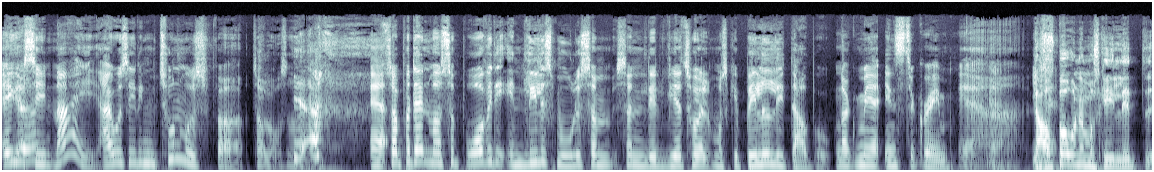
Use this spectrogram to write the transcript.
Ikke at sige, nej, I was eating tunmus for 12 år siden. Ja. Så på den måde, så bruger vi det en lille smule som sådan lidt virtuel, måske billedlig dagbog. Nok mere Instagram. Ja. ja. Dagbogen er måske lidt øh,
